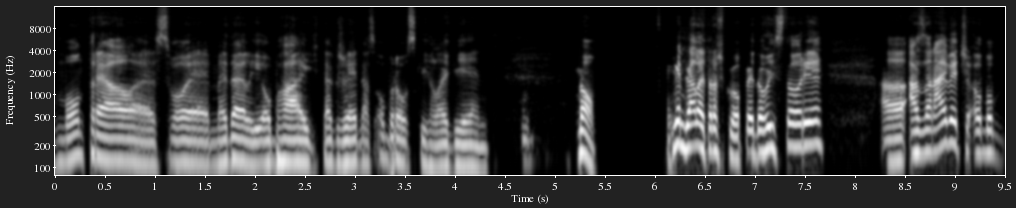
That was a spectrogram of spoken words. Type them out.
v Montreale svoje medaily obhájiť, takže jedna z obrovských legend. No, idem ďalej trošku opäť do histórie. A za najväčšie, lebo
